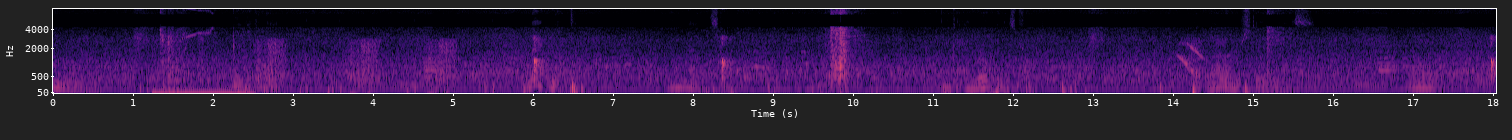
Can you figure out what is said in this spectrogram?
Hmm. Oh, look at that. Magnet. And a magnet store. That guy had a rope in his trunk. But what I don't understand is how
